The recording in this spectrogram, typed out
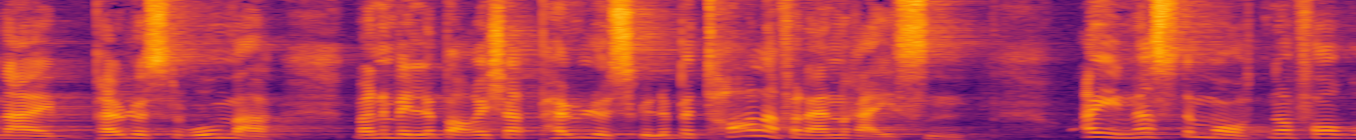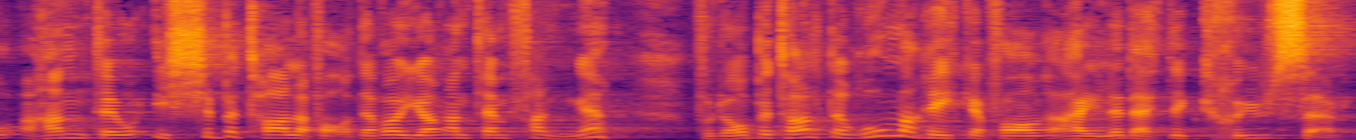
nei, Paulus til Roma, men han ville bare ikke at Paulus skulle betale for den reisen. Eneste måten å få han til å ikke betale for, det var å gjøre han til en fange. For da betalte Romerriket for hele dette cruiset.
